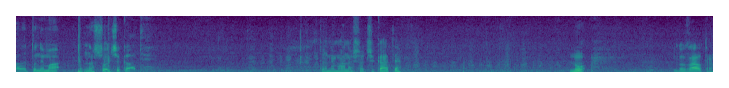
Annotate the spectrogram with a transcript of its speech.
але то нема на що чекати. То нема на що чекати. Ну, до завтра.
